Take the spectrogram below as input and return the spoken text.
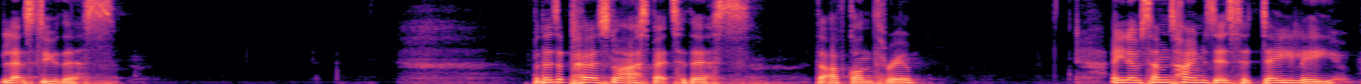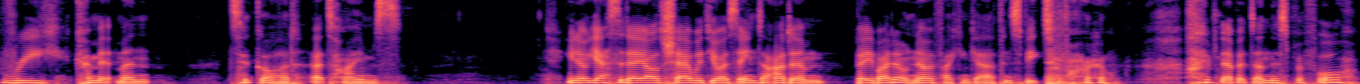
Let's do this. But there's a personal aspect to this that I've gone through. And you know, sometimes it's a daily recommitment to God at times. You know, yesterday I'll share with you, I was saying to Adam, babe, I don't know if I can get up and speak tomorrow. I've never done this before.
